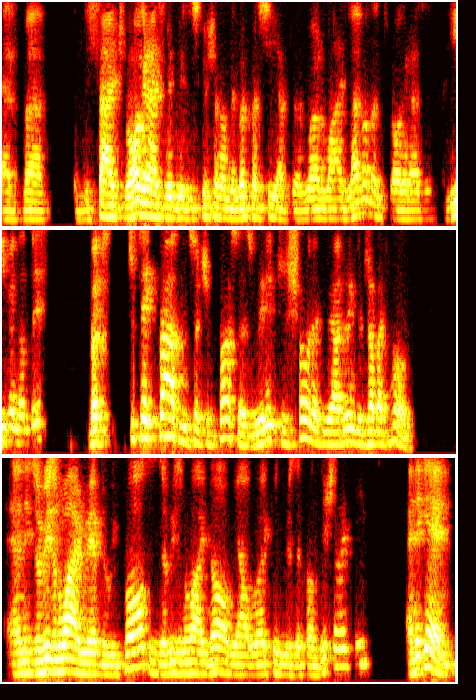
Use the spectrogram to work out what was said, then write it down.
have decided to organize maybe a discussion on democracy at a worldwide level and to organize an event on this. But to take part in such a process, we need to show that we are doing the job at home. And it's the reason why we have the report. It's the reason why now we are working with the conditionality. And again,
